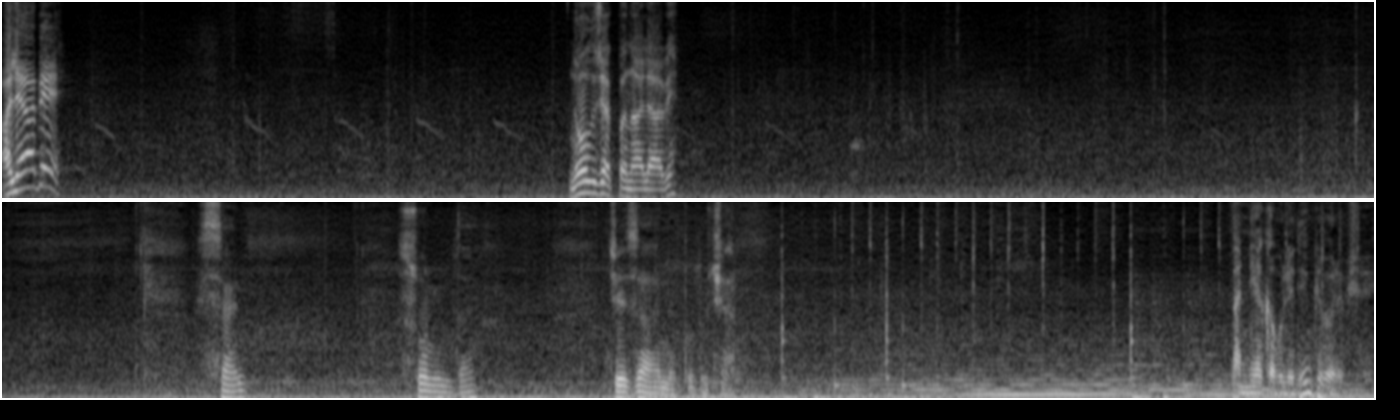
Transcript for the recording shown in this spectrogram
Ali abi. Ne olacak bana Ali abi? Sen sonunda cezanı bulacaksın. Ben niye kabul edeyim ki böyle bir şey?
